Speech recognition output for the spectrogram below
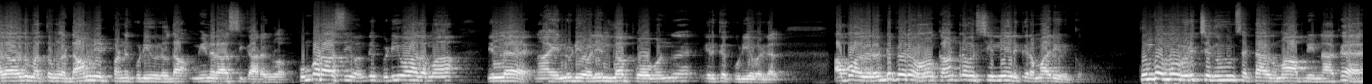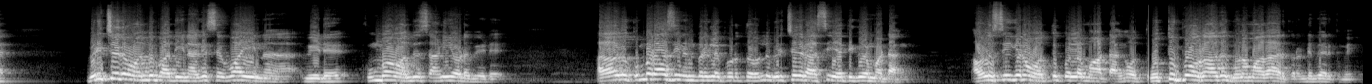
அதாவது மற்றவங்களை டாமினேட் பண்ணக்கூடியவர்கள் தான் மீன ராசிக்காரங்களும். கும்பராசி வந்து பிடிவாதமாக இல்லை நான் என்னுடைய வழியில் தான் போவேன்னு இருக்கக்கூடியவர்கள். அப்போ அது ரெண்டு பேரும் கான்ட்ரவர்சியிலே இருக்கிற மாதிரி இருக்கும். கும்பமும் விருச்சகமும் செட் ஆகுமா அப்படின்னாக்க விருச்சகம் வந்து பார்த்தீங்கன்னாக்க செவ்வாயின் வீடு கும்பம் வந்து சனியோட வீடு. அதாவது கும்பராசி நண்பர்களை பொறுத்தவரையில் விருச்சக ராசி ஏற்றுக்கவே மாட்டாங்க. அவ்வளவு சீக்கிரம் ஒத்துக்கொள்ள மாட்டாங்க. ஒத்து- ஒத்துப்போகாத குணமா தான் இருக்கும் ரெண்டு பேருக்குமே.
